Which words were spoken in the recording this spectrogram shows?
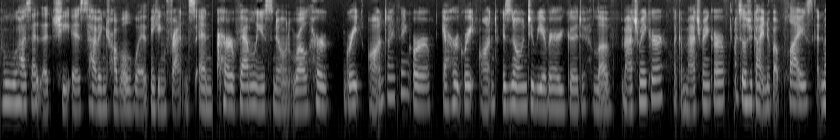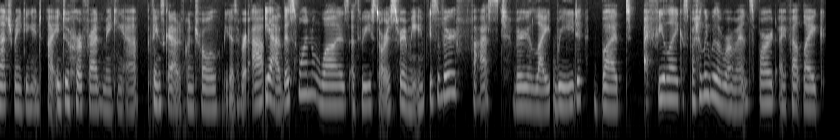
who has said that she is having trouble with making friends and her family is known, well, her great aunt, I think, or yeah, her great aunt is known to be a very good love matchmaker, like a matchmaker. So she kind of applies that matchmaking into, uh, into her friend making app. Things get out of control because of her app. Yeah, this one was a three stars for me. It's a very fast, very light read, but I feel like, especially with the romance part, I felt like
